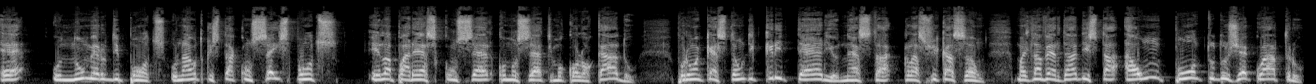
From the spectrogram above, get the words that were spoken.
é o número de pontos. O Náutico está com seis pontos. Ele aparece com, como sétimo colocado por uma questão de critério nesta classificação. Mas, na verdade, está a um ponto do G4.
